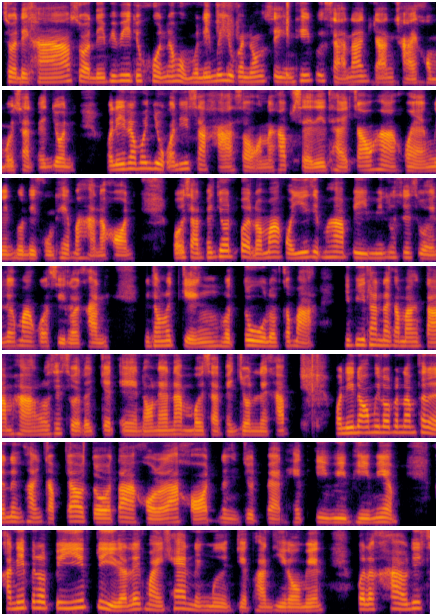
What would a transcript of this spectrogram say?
สวัสดีครับ สวัสดีพี่ๆทุกคนนะผมวันนี้มาอยู่กับน้องสิงที่ปรึกษาด้านการขายของบริษัทเป็นยนต์ วันนี้เรามาอยู่กันที่สาขา2นะครับเสรีไทย 95 แขวงมีนบุรีกรุงเทพมหานคร บริษัทเป็นยนต์เปิดมามากกว่า 25 ปี มีรถสวยๆเลือกมากกว่า 400 คัน มีทั้งรถเก๋งรถตู้รถกระบะ พี่ๆท่านใดกำลังตามหารถสวยๆรถเกรดเอน้องแนะนำบริษัทเป็นยนต์เลยครับ วันนี้น้องมีรถมานำเสนอหนึ่งคันกับเจ้าตัวต้าโคโรล่าคอร์ส1.8 HEV Premium คันนี้เป็นรถปี 24 และเลขไมล์แค่ 17,000กิโลเมตรเปิดราคาอยู่ที่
